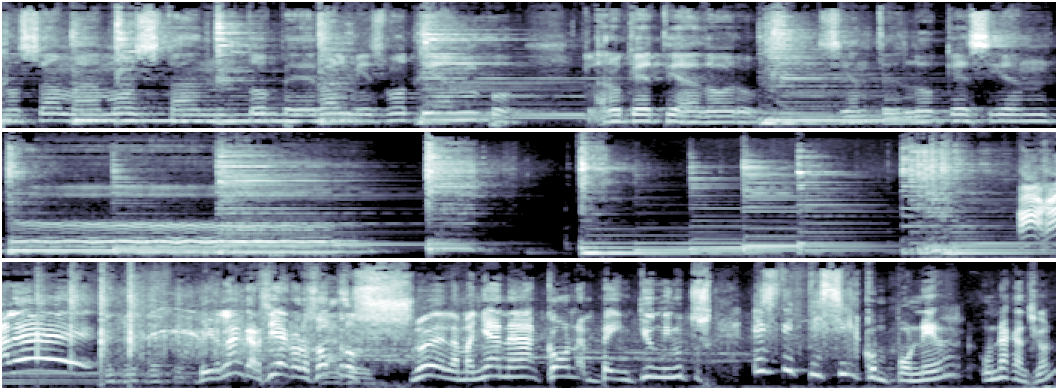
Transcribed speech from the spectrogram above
Nos amamos tanto, pero al mismo tiempo, claro que te adoro, sientes lo que siento. Virlán García con nosotros, 9 de la mañana con 21 minutos. ¿Es difícil componer una canción?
